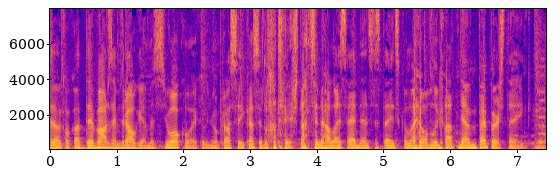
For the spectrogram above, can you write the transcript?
uh, kaut kādiem ārzemju draugiem es jokoju, ka viņi man prasīja, kas ir latviešu nacionālais ēdiens. Es teicu, ka lai obligāti ņem pepper steak. Jo,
